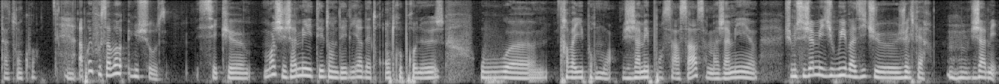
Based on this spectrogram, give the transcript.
T'attends quoi? Mm. Après, il faut savoir une chose. C'est que moi, j'ai jamais été dans le délire d'être entrepreneuse ou euh, travailler pour moi. J'ai jamais pensé à ça. Ça m'a jamais. euh, je me suis jamais dit, oui, vas-y, je vais le faire. Mhm. Jamais.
